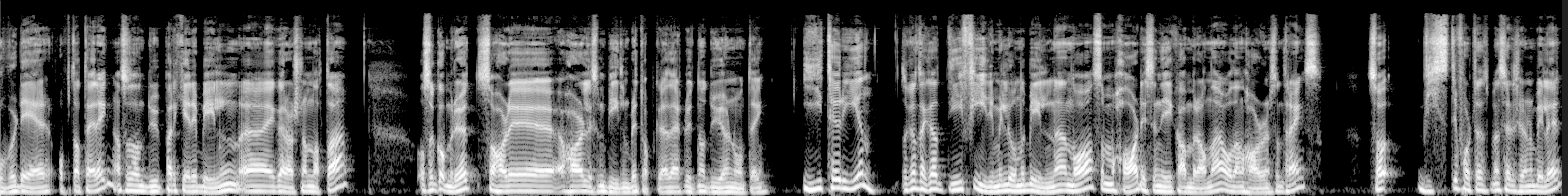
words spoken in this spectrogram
over-der-oppdatering. altså sånn Du parkerer bilen eh, i garasjen om natta, og så kommer du ut, så har, de, har liksom bilen blitt oppgradert uten at du gjør noen ting. I teorien så kan du tenke at de fire millioner bilene nå som har disse nye kameraene og den hardwaren som trengs, så hvis de fortsetter med selvkjørende biler,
